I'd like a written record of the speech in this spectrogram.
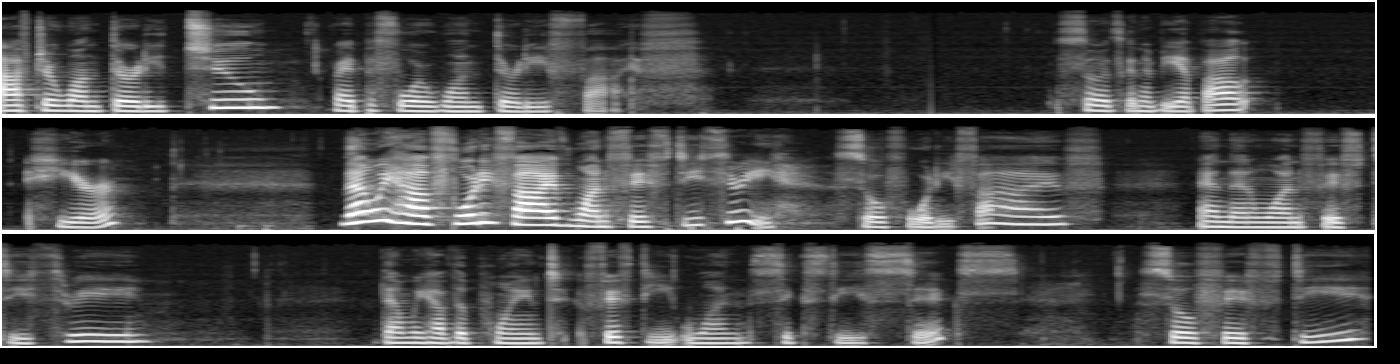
after 132, right before 135. So it's going to be about here. Then we have 45, 153. So 45 and then 153. Then we have the point 5166. So 50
